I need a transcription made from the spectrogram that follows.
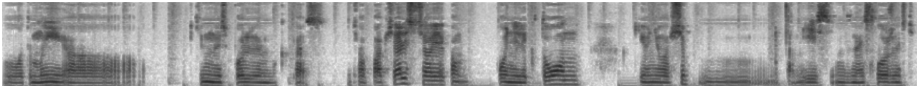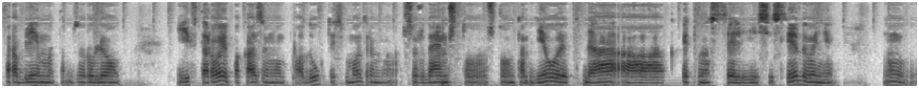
Вот, мы э, активно используем как раз. Сначала пообщались с человеком, поняли, кто он, какие у него вообще там есть, не знаю, сложности, проблемы там за рулем. И второе, показываем ему продукт и смотрим, обсуждаем, что, что он там делает, да, а какая-то у нас цель есть исследование, ну,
